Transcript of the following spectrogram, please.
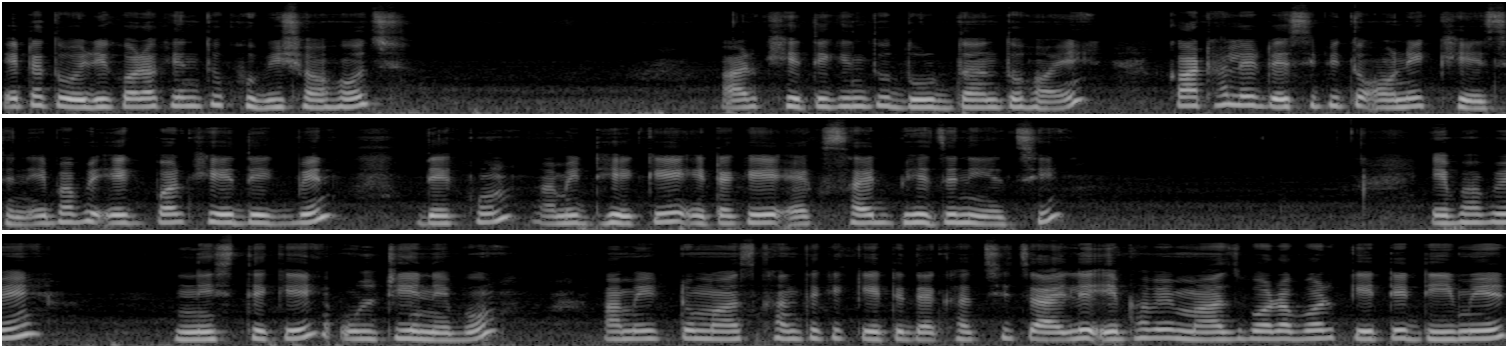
এটা তৈরি করা কিন্তু খুবই সহজ। আর খেতে কিন্তু দুর্দান্ত হয়। কাঁঠালের রেসিপি তো অনেক খেয়েছেন। এভাবে একবার খেয়ে দেখবেন। দেখুন, আমি ঢেকে এটাকে এক সাইড ভেজে নিয়েছি। এভাবে নিচ থেকে উল্টিয়ে নেব। আমি একটু মাঝখান থেকে কেটে দেখাচ্ছি। চাইলে এভাবে মাছ বরাবর কেটে ডিমের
